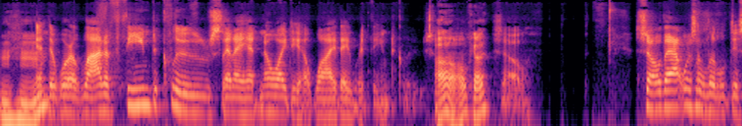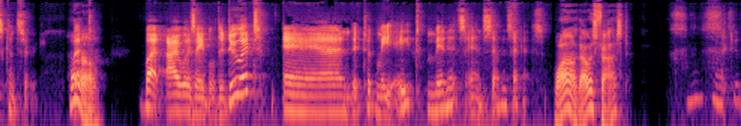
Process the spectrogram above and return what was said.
Mm-hmm. And there were a lot of themed clues that I had no idea why they were themed clues. Oh, okay. So, so that was a little disconcerting. But- Oh. But I was able to do it, and it took me eight minutes and seven seconds. Wow, that was fast. Not too.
